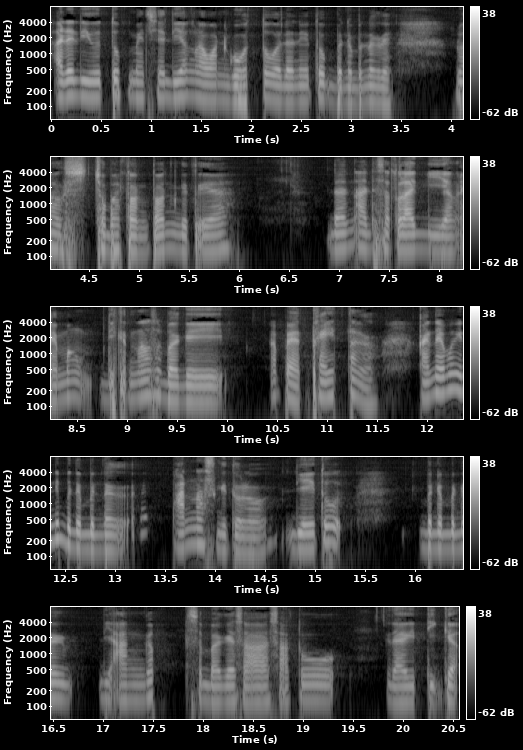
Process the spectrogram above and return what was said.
ada di YouTube matchnya dia ngelawan Goto dan itu bener-bener deh lu harus coba tonton gitu ya. Dan ada satu lagi yang emang dikenal sebagai apa ya traitor. Karena emang ini bener-bener panas gitu loh. Dia itu bener-bener dianggap sebagai salah satu dari tiga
